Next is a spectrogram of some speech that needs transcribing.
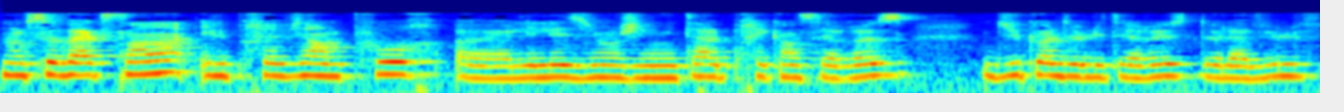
Donc ce vaccin, il prévient pour euh, les lésions génitales précancéreuses du col de l'utérus, de la vulve.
